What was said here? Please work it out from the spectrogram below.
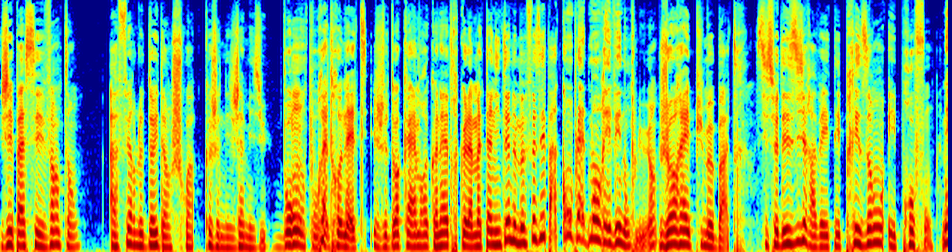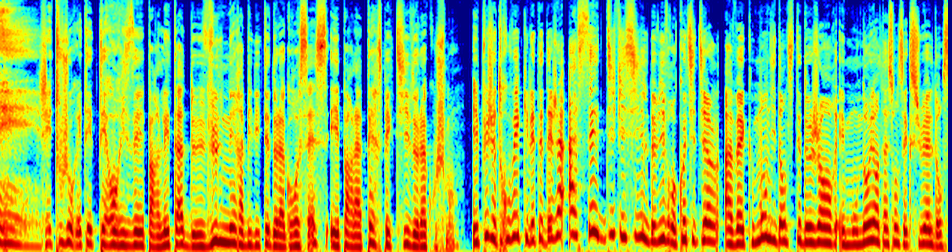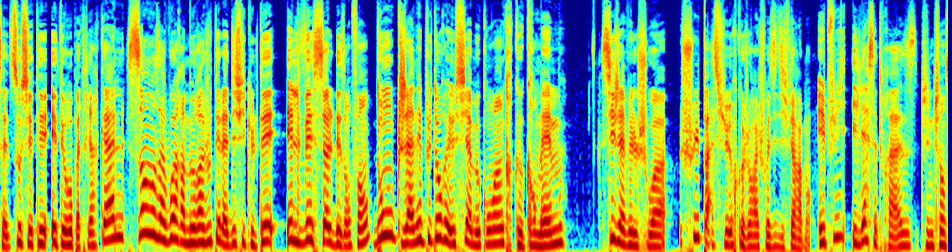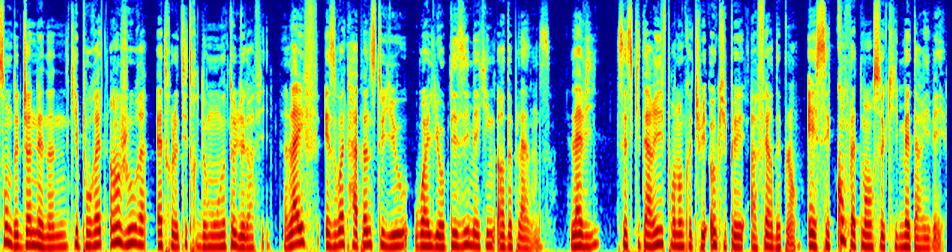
J'ai passé vingt ans à faire le deuil d'un choix que je n'ai jamais eu. Bon, pour être honnête, je dois quand même reconnaître que la maternité ne me faisait pas complètement rêver non plus. Hein. J'aurais pu me battre si ce désir avait été présent et profond. Mais j'ai toujours été terrorisée par l'état de vulnérabilité de la grossesse et par la perspective de l'accouchement. Et puis je trouvais qu'il était déjà assez difficile de vivre au quotidien avec mon identité de genre et mon orientation sexuelle dans cette société hétéropatriarcale, sans avoir à me rajouter la difficulté élever seul des enfants. Donc j'avais plutôt réussi à me convaincre que quand même, si j'avais le choix, je suis pas sûre que j'aurais choisi différemment. Et puis, il y a cette phrase d'une chanson de John Lennon qui pourrait un jour être le titre de mon autobiographie. Life is what happens to you while you're busy making other plans. La vie, c'est ce qui t'arrive pendant que tu es occupé à faire des plans. Et c'est complètement ce qui m'est arrivé.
